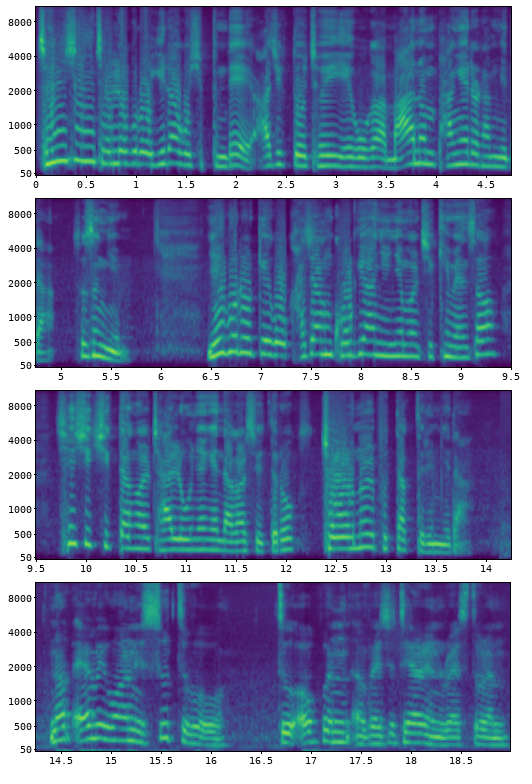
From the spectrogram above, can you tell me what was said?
전심 전력으로 일하고 싶은데 아직도 저의 예고가 많은 방해를 합니다. 스승님, 예고를 깨고 가장 고귀한 이념을 지키면서 채식 식당을 잘 운영해 나갈 수 있도록 조언을 부탁드립니다. Not everyone is suitable to open a vegetarian restaurant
